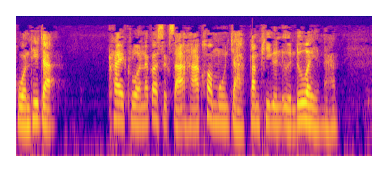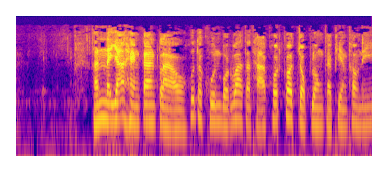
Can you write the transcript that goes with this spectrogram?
ควรที่จะใคร่ครวญแล้วก็ศึกษาหาข้อมูลจากคำพีอื่น ๆด้วยนะครับ นั้นนัยยะแห่งการกล่าวพุทธคุณบทว่าตถาคตก็จบลงแต่เพียงเท่านี้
